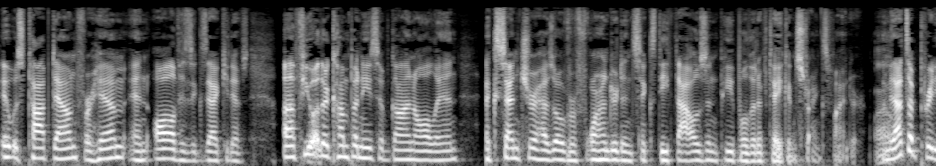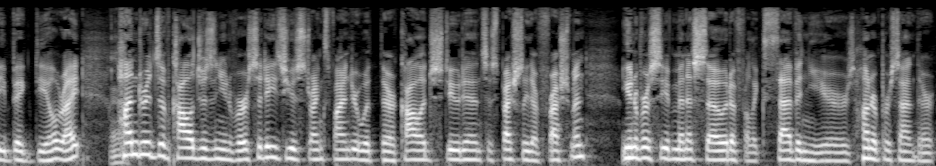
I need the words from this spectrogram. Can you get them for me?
it was top down for him and all of his executives. A few other companies have gone all in. Accenture has over 460,000 people that have taken StrengthsFinder. Wow. I mean, that's a pretty big deal, right? Yeah. Hundreds of colleges and universities use StrengthsFinder with their college students, especially their freshmen. University of Minnesota for like seven years, 100% their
